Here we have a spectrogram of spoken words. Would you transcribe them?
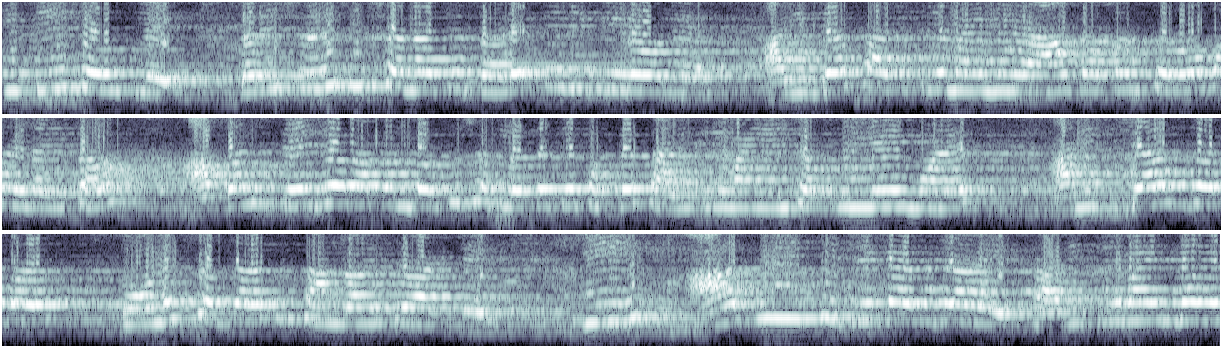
किती सोसले तरी श्री शिक्षणाचे धडे तिने गिरवले. आणि त्या सावित्रीमाईमुळे आज आपण सर्व महिला इथं आपण स्टेजवर आपण बसू शकलो तर ते फक्त सावित्रीबाई यांच्या पुण्याईमुळे आणि त्याचबरोबर दोनच शब्द असे सांगावेसे वाटते की आज मी इथे जे काय उभे आहे सावित्रीमाईमुळे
